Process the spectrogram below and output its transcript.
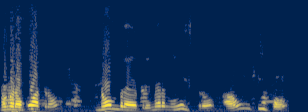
Número 4, nombra de primer ministro a un tipo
